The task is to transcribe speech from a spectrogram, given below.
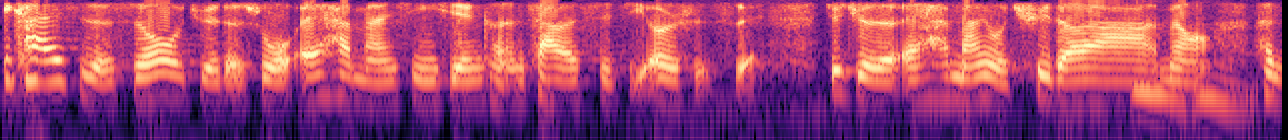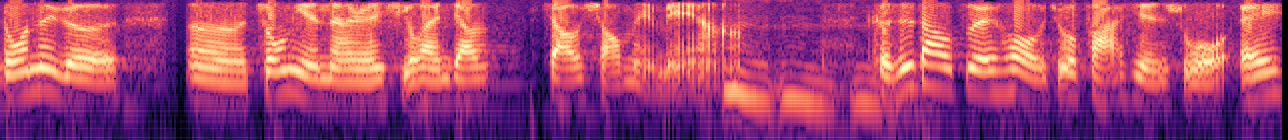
一开始的时候觉得说，哎，还蛮新鲜，可能差了十几二十岁，就觉得哎，还蛮有趣的啦。没有很多那个呃中年男人喜欢教教小妹妹啊。嗯嗯。可是到最后就发现说，哎，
